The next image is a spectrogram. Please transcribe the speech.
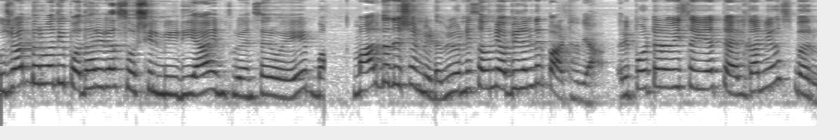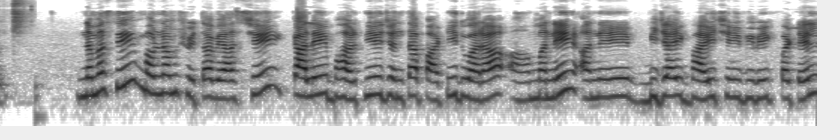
ગુજરાતભરમાંથી પધારેલા સોશિયલ મીડિયા ઇન્ફ્લુએન્સરોએ માર્ગદર્શન મેળવ્યું અને સૌને અભિનંદન પાઠવ્યા. રિપોર્ટર રવિ સૈયદ તેલકા ન્યૂઝ, ભરૂચ. નમસ્તે, મારું નામ શ્વેતા વ્યાસ છે. કાલે ભારતીય જનતા પાર્ટી દ્વારા મને અને બીજા એક ભાઈ છે, વિવેક પટેલ,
